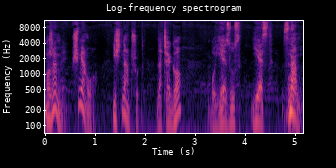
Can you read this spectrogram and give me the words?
Możemy śmiało iść naprzód. Dlaczego? Bo Jezus jest z nami.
